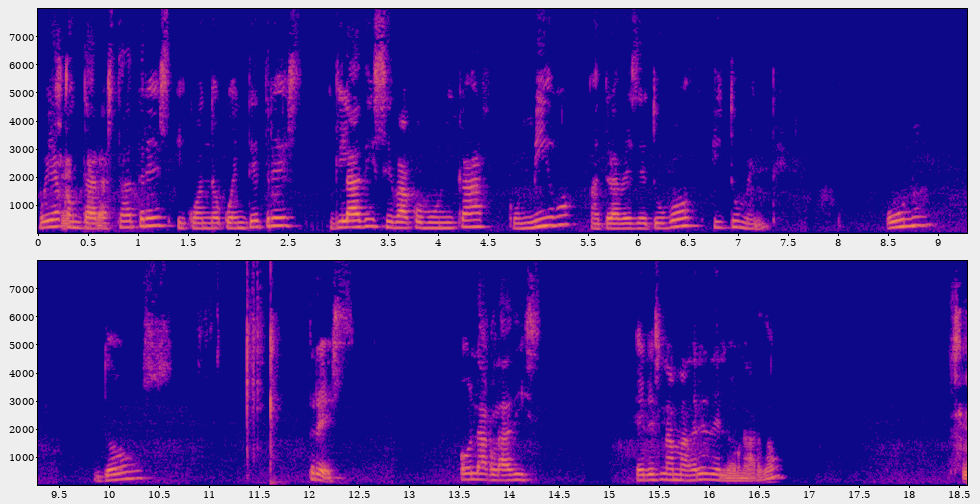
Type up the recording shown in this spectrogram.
Voy a contar hasta tres y cuando cuente tres, Gladys se va a comunicar conmigo a través de tu voz y tu mente. Uno, dos, tres. Hola Gladys, ¿eres la madre de Leonardo? Sí.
